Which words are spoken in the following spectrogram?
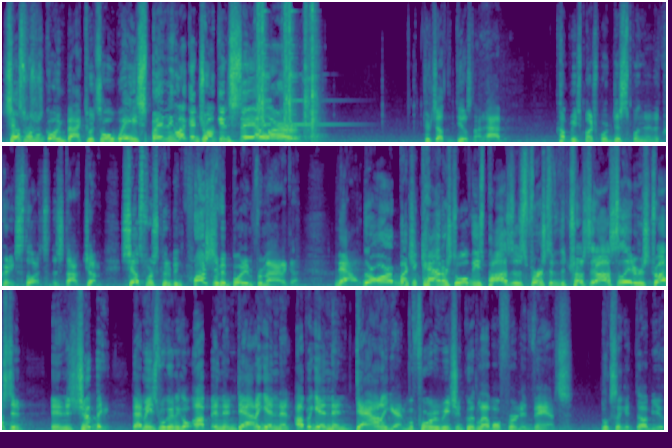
Salesforce was going back to its old ways, spending like a drunken sailor. Turns out the deal's not happening. Company's much more disciplined than the critics thought, so the stock jumped. Salesforce could have been crushed if it bought Informatica. Now, there are a bunch of counters to all these positives. First, if the trusted oscillator is trusted, and it should be, that means we're going to go up and then down again, then up again, then down again before we reach a good level for an advance. Looks like a W.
